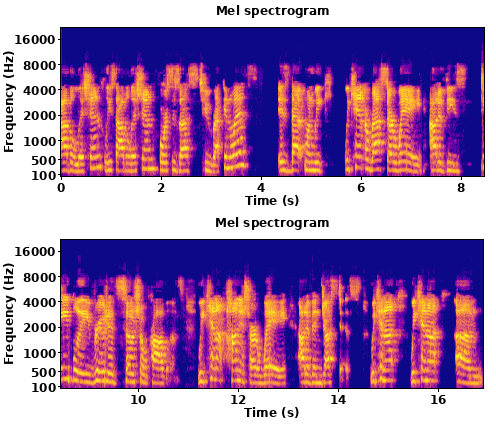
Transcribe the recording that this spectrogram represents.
abolition, police abolition, forces us to reckon with is that when we we can't arrest our way out of these deeply rooted social problems. We cannot punish our way out of injustice. We cannot we cannot um,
